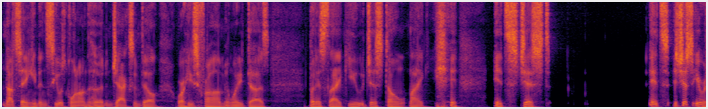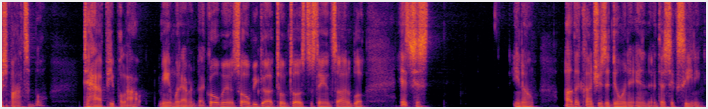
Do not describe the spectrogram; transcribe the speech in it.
not saying he didn't see what's going on in the hood in Jacksonville, where he's from and what he does, but it's like you just don't like. it's just, it's it's just irresponsible to have people out being whatever. Like, oh man, that's all we got. Don't tell us to stay inside and blow. It's just, You know, other countries are doing it and they're succeeding.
